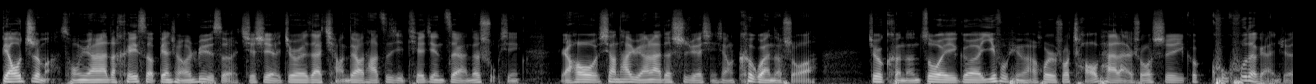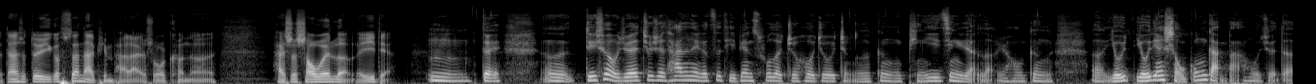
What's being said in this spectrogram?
标志嘛，从原来的黑色变成了绿色，其实也就是在强调它自己贴近自然的属性。然后像它原来的视觉形象，客观的说，就可能作为一个衣服品牌或者说潮牌来说，是一个酷酷的感觉。但是对于一个酸奶品牌来说，可能。还是稍微冷了一点。嗯，对，嗯，的确，我觉得就是它的那个字体变粗了之后，就整个更平易近人了，然后更呃有有点手工感吧，我觉得。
